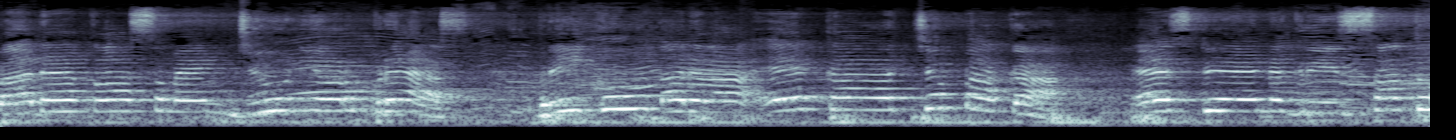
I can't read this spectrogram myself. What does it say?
pada klasemen Junior Brass. Berikut adalah SD Negeri 1 Kuripan Purworejo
